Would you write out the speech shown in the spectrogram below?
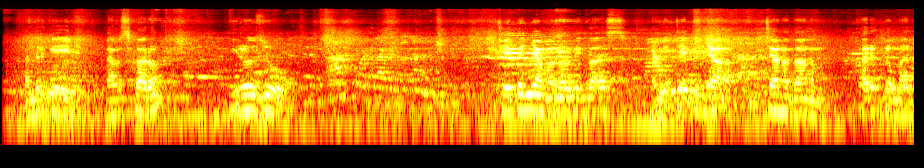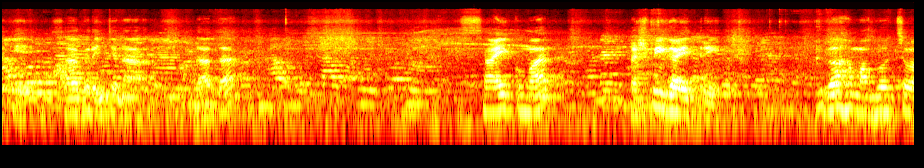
అందరికీ నమస్కారం. ఈరోజు చైతన్య మనోవికాస్ అండ్ చైతన్య విచారదానం కార్యక్రమానికి సహకరించిన దాత సాయి కుమార్ రష్మి గాయత్రి. వివాహ మహోత్సవ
